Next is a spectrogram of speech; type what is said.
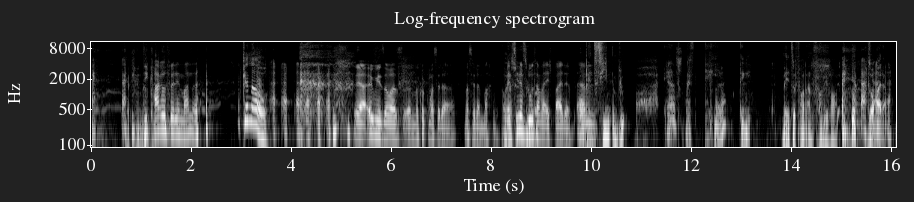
Ich hab schon den Die Namen. Karre für den Mann. Genau. ja, irgendwie sowas. Äh, mal gucken, was wir da, was wir da machen. Oh, Benzin im Blut super. haben wir echt beide. Oh, Ähm, Benzin im Blut. Oh, ey, ja, stark, bist Diggi. oder? Diggi. Meld sofort an, VW Wort. Ja, so weiter.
